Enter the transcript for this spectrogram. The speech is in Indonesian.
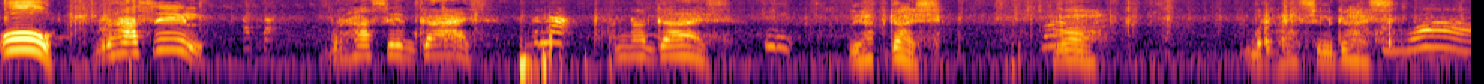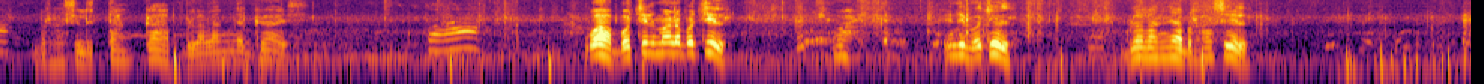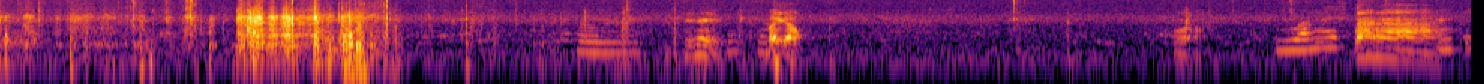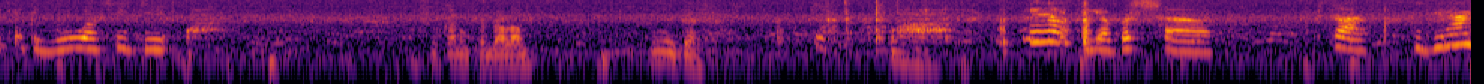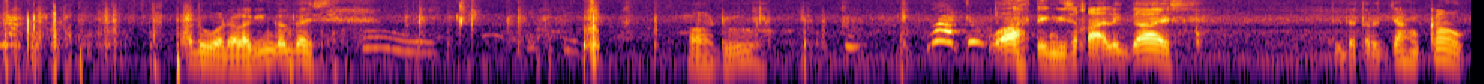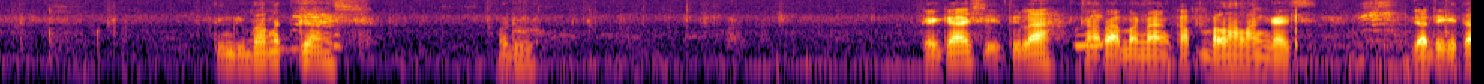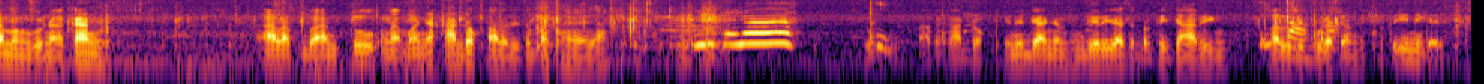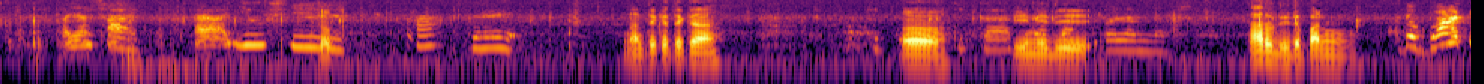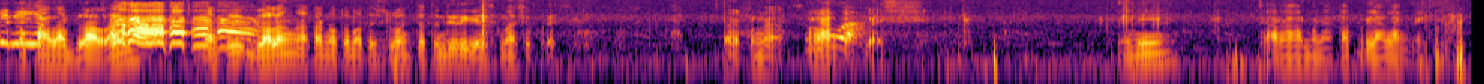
Uh, berhasil. Berhasil, guys. Kena. Kena, guys. Lihat, guys. Wah. Berhasil, guys. Wah. Berhasil ditangkap belalangnya, guys. Wah. Wah, bocil mana bocil? Wah, ini bocil. Belalangnya berhasil. Buang es. tara. Nanti jadi buang sih, Ji. Masukkan ke dalam ini, guys. Wah, Ini dia besar. Besar. Begini aja. aduh, ada lagi enggak, guys? Hmm. Aduh. Waduh. Wah, tinggi sekali, guys. Tidak terjangkau. Tinggi banget, guys. Aduh. Oke, guys, itulah cara menangkap belalang, guys. Jadi kita menggunakan alat bantu namanya kadok kalau di tempat saya ya. Tuh, pakai kadok. Ini dianyam sendiri ya seperti jaring, lalu dibulatkan seperti ini, guys. Tuh. Nanti ketika Jika Ini di-. Taruh di depan kepala belalang. Nanti belalang akan otomatis loncat sendiri guys. Masuk guys. Terkena perangkap guys. Ini cara menangkap belalang guys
